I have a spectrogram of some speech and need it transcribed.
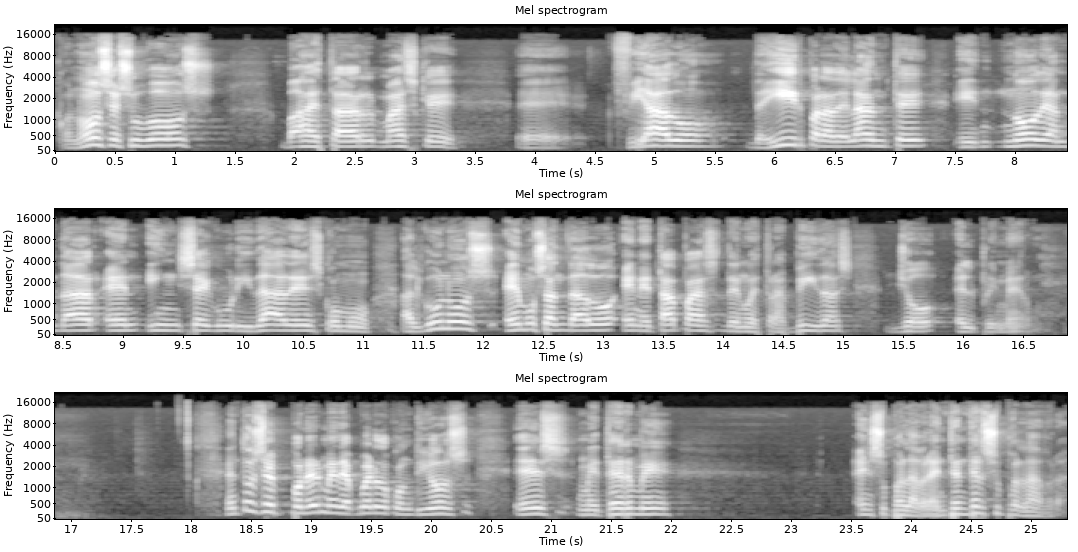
conoces su voz, vas a estar más que eh, fiado de ir para adelante y no de andar en inseguridades como algunos hemos andado en etapas de nuestras vidas, yo el primero. Entonces ponerme de acuerdo con Dios es meterme en su palabra, entender su palabra.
